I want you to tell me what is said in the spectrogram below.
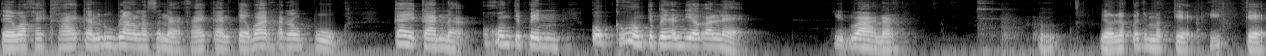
แต่ว่าคล้ายๆ กันรูปร่างลักษณะคล้ายกัน แต่ว่าถ้าเราปลูกใกล้กันน่ะ ก็คงจะเป็นก็คงจะเป็นอันเดียวกันแหละคิดว่านะเดี๋ยวเราก็จะมาแกะพริกแกะ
